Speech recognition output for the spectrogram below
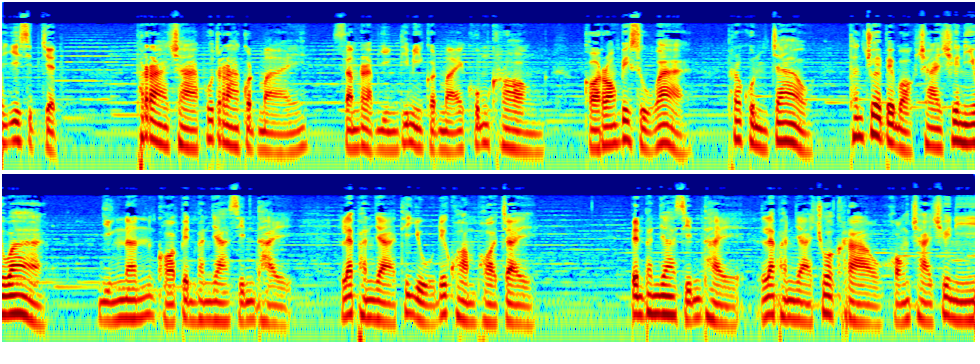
327 พระราชาผู้ตรากฎหมายสำหรับหญิงที่มีกฎหมายคุ้มครอง ขอร้องภิกษุว่า พระคุณเจ้าท่านช่วยไปบอกชายชื่อนี้ว่า หญิงนั้นขอเป็นพัญญาสินไทย และพัญญาที่อยู่ด้วยความพอใจ เป็นพัญญาสินไทยและพัญญาชั่วคราวของชายชื่อนี้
